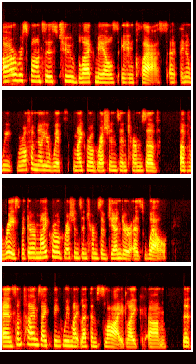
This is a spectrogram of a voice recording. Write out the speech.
our responses to Black males in class. I, I, know we, we're all familiar with microaggressions in terms of, of race, but there are microaggressions in terms of gender as well. And sometimes I think we might let them slide, like um, the,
